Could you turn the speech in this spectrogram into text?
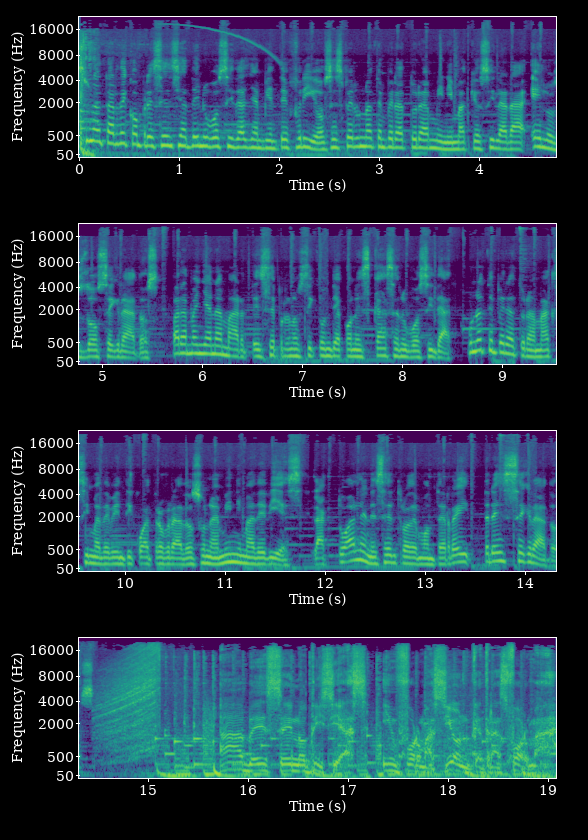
Es una tarde con presencia de nubosidad y ambiente frío. Se espera una temperatura mínima que oscilará en los 12 grados. Para mañana martes se pronostica un día con escasa nubosidad. Una temperatura máxima de 24 grados, una mínima de 10. La actual en el centro de Monterrey, 13 grados. ABC Noticias. Información que transforma.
